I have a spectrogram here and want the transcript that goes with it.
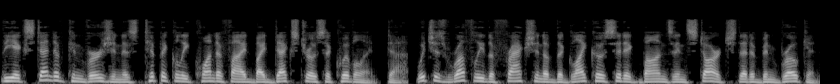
The extent of conversion is typically quantified by dextrose equivalent DE, which is roughly the fraction of the glycosidic bonds in starch that have been broken.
